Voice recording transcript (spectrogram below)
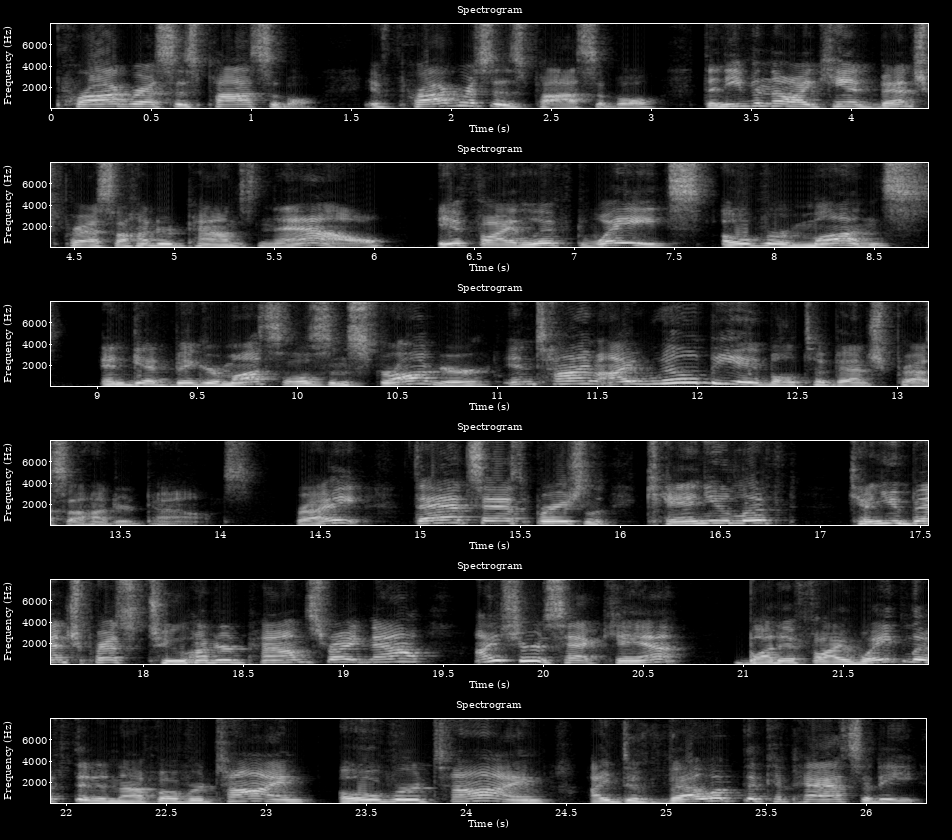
Progress is possible. If progress is possible, then even though I can't bench press 100 pounds now, if I lift weights over months and get bigger muscles and stronger, in time I will be able to bench press 100 pounds, right? That's aspirational. Can you lift? Can you bench press 200 pounds right now? I sure as heck can't. But if I weight lifted enough over time, over time, I develop the capacity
